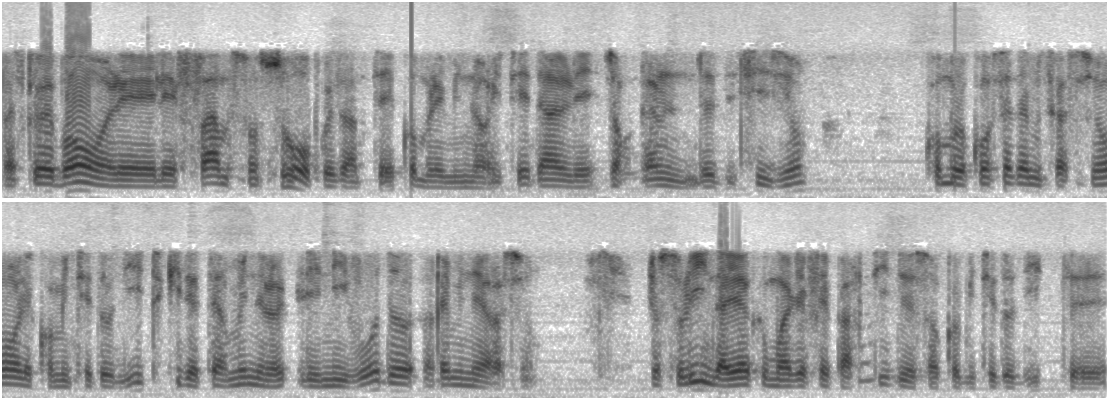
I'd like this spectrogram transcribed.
Parce que, bon, les, les femmes sont sous-représentées comme les minorités dans les organes de décision, comme le conseil d'administration, les comités d'audit qui déterminent les niveaux de rémunération. Je souligne d'ailleurs que moi j'ai fait partie de son comité d'audit euh,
